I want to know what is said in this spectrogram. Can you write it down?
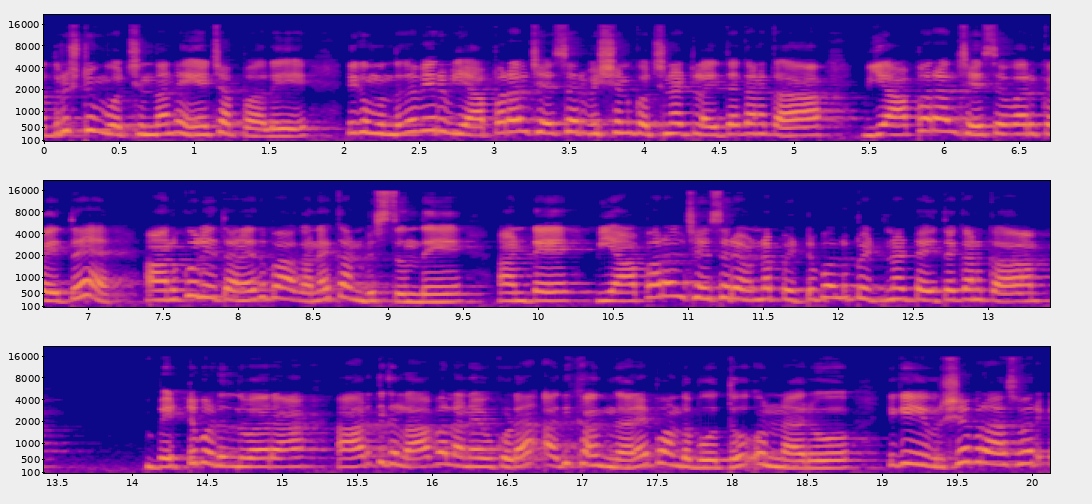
అదృష్టం వచ్చిందని చెప్పాలి. ఇక ముందుగా వీరు వ్యాపారాలు చేసే విషయానికి వచ్చినట్లయితే కనుక వ్యాపారాలు చేసేవారికి అయితే అనుకూలిత అనేది బాగానే కనిపిస్తుంది. అంటే వ్యాపారాలు చేసే ఏమన్నా పెట్టుబడులు పెట్టినట్టయితే కనుక పెట్టుబడుల ద్వారా ఆర్థిక లాభాలు అనేవి కూడా అధికంగానే పొందబోతూ ఉన్నారు. ఇక ఈ వృషభ రాశి వారి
